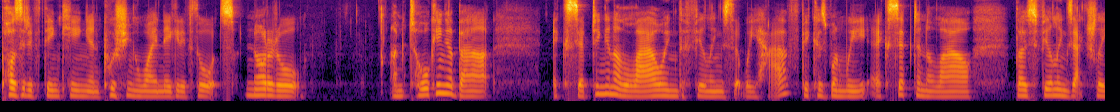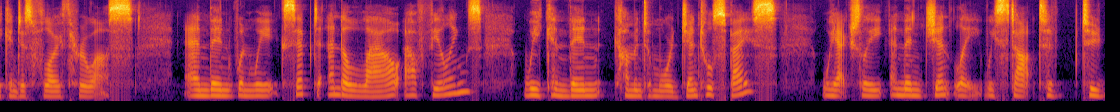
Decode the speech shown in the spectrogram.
positive thinking and pushing away negative thoughts, not at all. I'm talking about accepting and allowing the feelings that we have because when we accept and allow, those feelings actually can just flow through us. And then when we accept and allow our feelings, we can then come into more gentle space. We actually, and then gently, we start to, to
